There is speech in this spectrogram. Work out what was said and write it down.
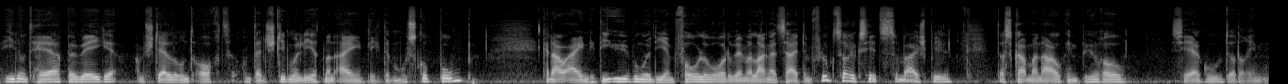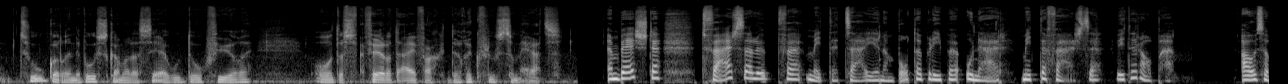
hin und her bewegen am Stelle und Ort und dann stimuliert man eigentlich den Muskelpump. Genau eigentlich die Übungen, die empfohlen wurden, wenn man lange Zeit im Flugzeug sitzt zum Beispiel. Das kann man auch im Büro sehr gut oder im Zug oder in der Bus kann man das sehr gut durchführen und das fördert einfach den Rückfluss zum Herz. Am besten die Fersen lüpfen, mit den Zehen am Boden bleiben und dann mit den Fersen wieder runter. Also,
